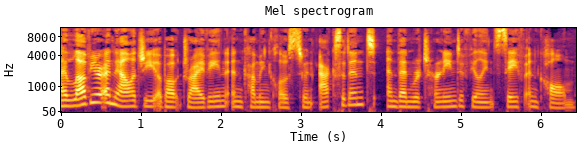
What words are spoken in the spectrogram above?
I love your analogy about driving and coming close to an accident and then returning to feeling safe and calm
